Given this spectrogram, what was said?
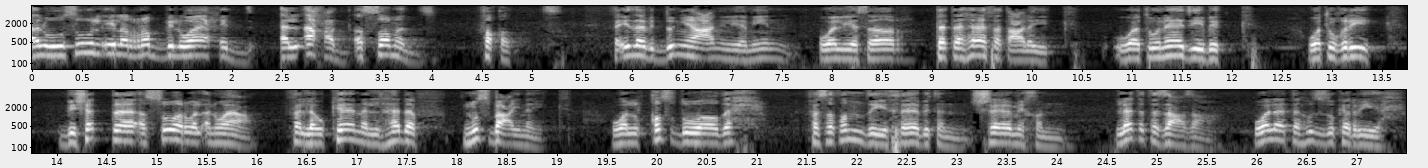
الوصول إلى الرب الواحد الأحد الصمد فقط. فإذا بالدنيا عن اليمين واليسار تتهافت عليك وتنادي بك وتغريك بشتى الصور والأنواع. فلو كان الهدف نصب عينيك والقصد واضح فستمضي ثابتا شامخا. لا تتزعزع ولا تهزك الريح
